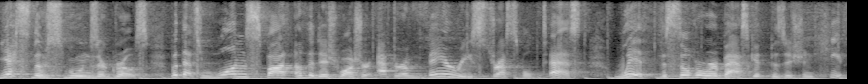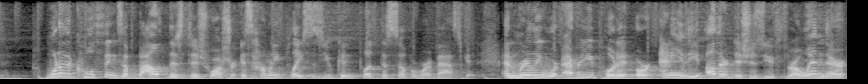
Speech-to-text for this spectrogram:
Yes, those spoons are gross, but that's one spot of the dishwasher after a very stressful test with the silverware basket positioned here. One of the cool things about this dishwasher is how many places you can put the silverware basket. And really, wherever you put it or any of the other dishes you throw in there,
